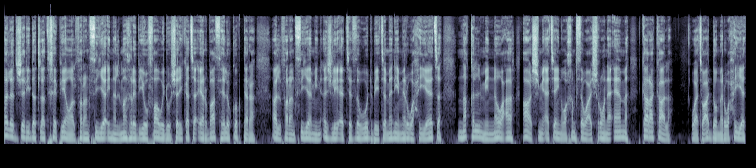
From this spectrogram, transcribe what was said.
قالت جريدة لاتخيبيون الفرنسية إن المغرب يفاوض شركة إيرباث هيليكوبتر. الفرنسية من أجل التزود بثمان مروحيات نقل من نوع آش 225 أم كاراكالا وتعد مروحية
